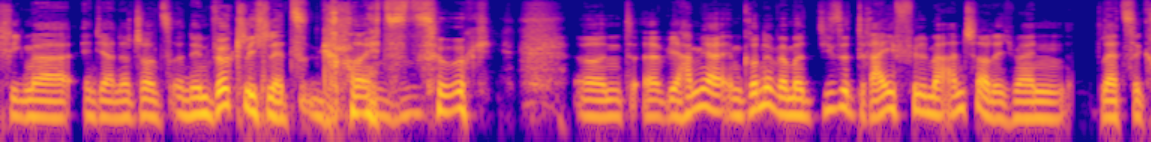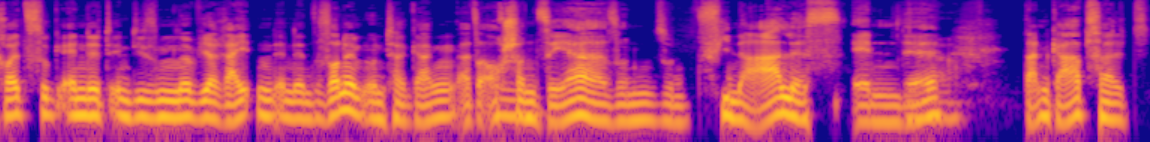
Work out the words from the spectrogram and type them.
kriegen wir Indiana Jones und den wirklich letzten Kreuzzug. Mhm. Und äh, wir haben ja im Grunde, wenn man diese drei Filme anschaut, ich meine, letzte Kreuzzug endet in diesem, ne, wir reiten in den Sonnenuntergang, also auch mhm. schon sehr so ein, so ein finales Ende. Ja. Dann gab's halt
